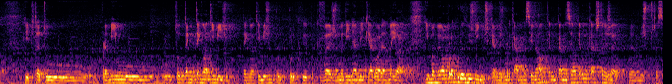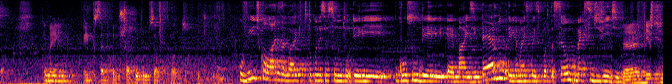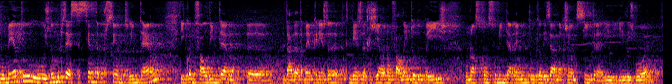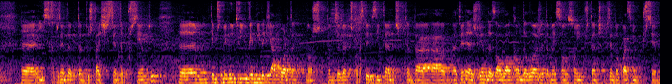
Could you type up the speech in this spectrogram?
E, portanto, o, para mim, o, o, tenho, tenho otimismo. Tenho otimismo porque, porque, porque vejo uma dinâmica agora maior. E uma maior procura dos vinhos, quer no mercado nacional, quer no mercado nacional, quer no mercado estrangeiro, na exportação. Também é interessante para puxar pela produção. Pronto. O vinho de Colares, agora que tu tocou nesse assunto, ele, o consumo dele é mais interno, ele é mais para exportação, como é que se divide? Uh, neste momento, os números é 60% interno, e quando falo de interno, uh, dada também a pequenez da, a pequenez da região, eu não falo em todo o país, o nosso consumo interno é muito localizado na região de Sintra e, e Lisboa, uh, isso representa, portanto, os tais 60%. temos também muito vinho vendido aqui à porta, nós estamos abertos para receber visitantes, portanto há, há, as vendas ao balcão da loja também são, são importantes, representam quase 20%.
